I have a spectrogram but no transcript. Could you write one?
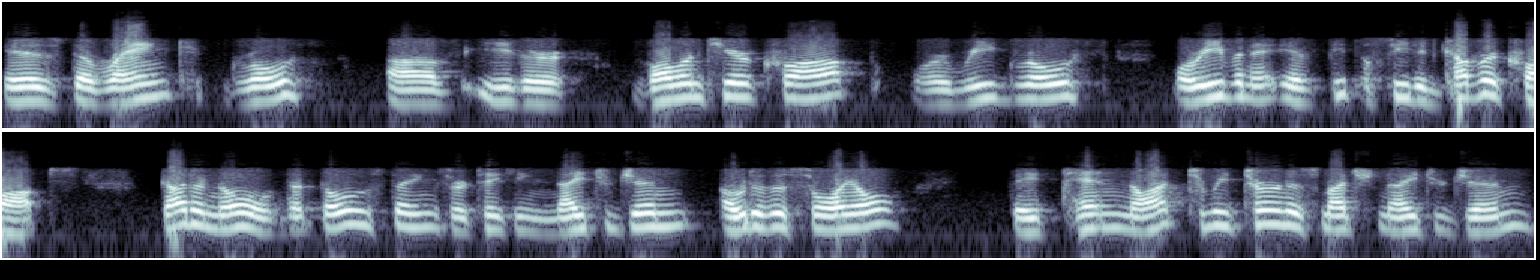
is the rank growth of either volunteer crop or regrowth, or even if people seeded cover crops. Got to know that those things are taking nitrogen out of the soil. They tend not to return as much nitrogen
